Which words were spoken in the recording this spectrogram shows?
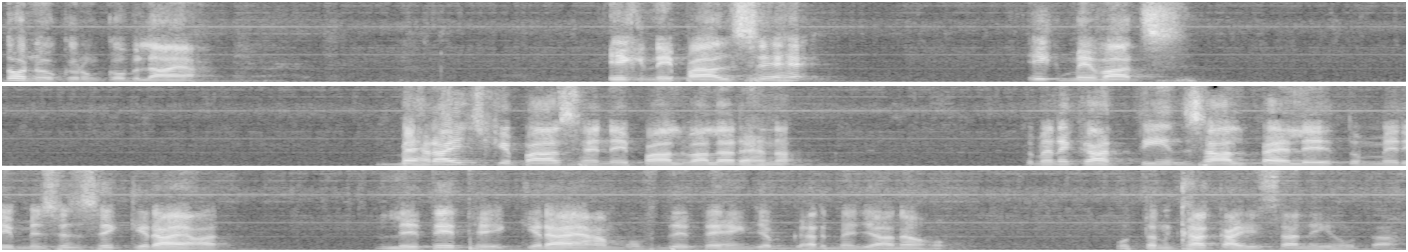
दो नौकरों को बुलाया। एक नेपाल से है, एक मेवात से। बहराइच के पास है नेपाल वाला रहना। तो मैंने कहा, तीन साल पहले तुम मेरी मिसेज से किराया लेते थे, किराया हम मुफ़्त देते हैं जब घर में जाना हो। वो तनख्वाह का हिस्सा नहीं होता।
